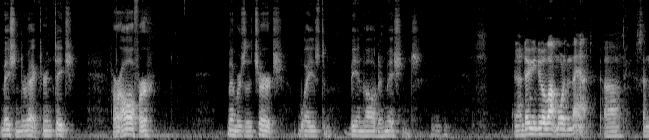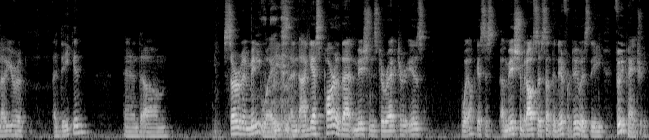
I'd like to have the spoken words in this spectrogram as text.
mission director and teach or offer members of the church ways to be involved in missions. Mm-hmm. And I know you do a lot more than that. Uh, so I know you're a, a deacon and um, serve in many ways. And I guess part of that missions director is, well, I guess it's a mission, but also something different too, is the food pantry.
